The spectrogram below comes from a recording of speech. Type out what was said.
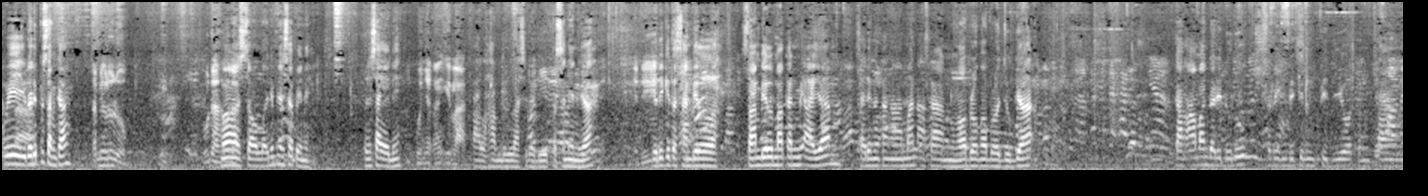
Wih, udah dipesan Kang? Sambil duduk. Udah, udah. Masya Allah, ini punya siapa ini? Punya saya nih. Punya Kang Ilan. Alhamdulillah sudah dipesenin ya. Jadi, Jadi kita sambil sambil makan mie ayam, saya dengan Kang Aman akan ngobrol-ngobrol juga. Kang Aman dari dulu sering bikin video tentang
